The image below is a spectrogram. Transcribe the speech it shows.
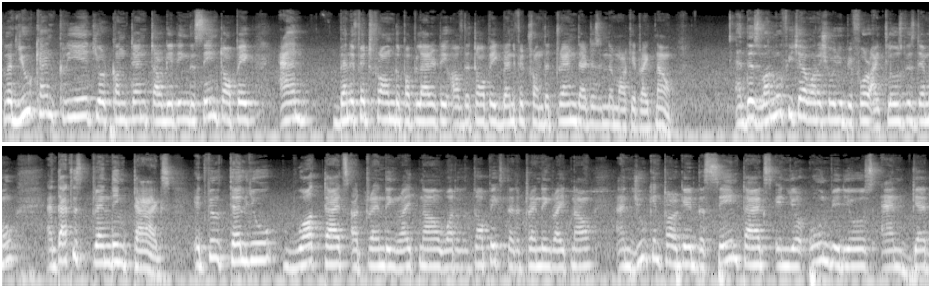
so that you can create your content targeting the same topic and benefit from the popularity of the topic benefit from the trend that is in the market right now. And there's one more feature I want to show you before I close this demo and that is trending tags it will tell you what tags are trending right now what are the topics that are trending right now and you can target the same tags in your own videos and get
